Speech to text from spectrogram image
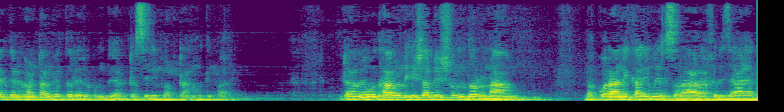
এক দেড় ঘণ্টার ভেতরে এরকম দু একটা স্লিপ অফ টান হতে পারে। এটা আমি উদাহরণ হিসাবে সুন্দর নাম বা কোরআনে কারিমের সোরা আরাফের যে আয়াত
